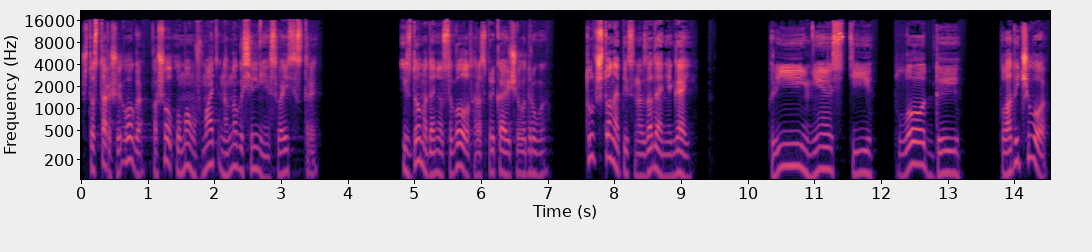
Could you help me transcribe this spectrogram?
что старший Ога пошел умом в мать намного сильнее своей сестры. Из дома донесся голос распрекающего друга. «Тут что написано в задании, Гай?» «Принести плоды». «Плоды чего?»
